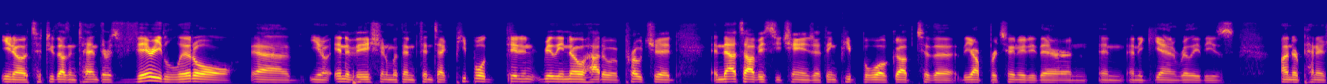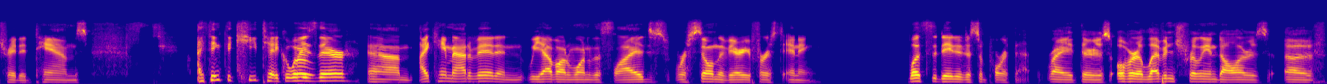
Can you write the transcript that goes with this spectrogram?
you know, to 2010, there was very little, uh, you know, innovation within fintech. People didn't really know how to approach it, and that's obviously changed. I think people woke up to the the opportunity there, and and and again, really these underpenetrated TAMs. I think the key takeaways there, um, I came out of it, and we have on one of the slides, we're still in the very first inning. What's the data to support that, right? There's over $11 trillion of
